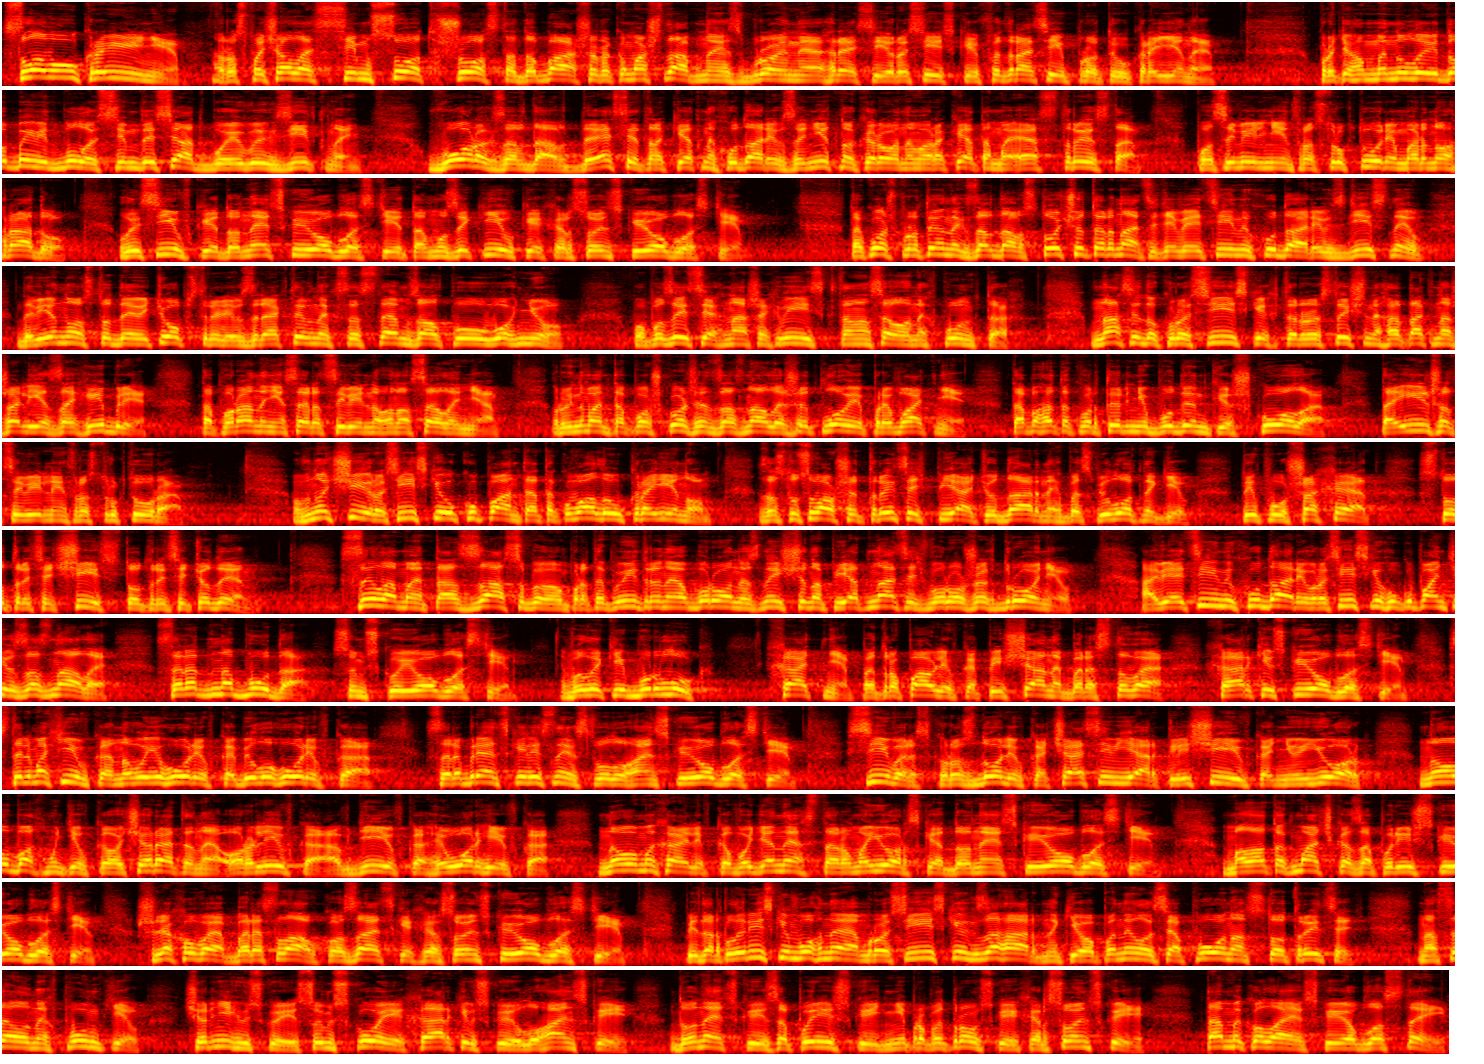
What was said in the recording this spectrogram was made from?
Слава Україні! Розпочалась 706-та доба широкомасштабної збройної агресії Російської Федерації проти України. Протягом минулої доби відбулось 70 бойових зіткнень. Ворог завдав 10 ракетних ударів зенітно керованими ракетами С-300 по цивільній інфраструктурі Мирнограду, Лисівки Донецької області та Музиківки Херсонської області. Також противник завдав 114 авіаційних ударів, здійснив 99 обстрілів з реактивних систем залпового вогню по позиціях наших військ та населених пунктах. Внаслідок російських терористичних атак, на жаль, є загиблі та поранені серед цивільного населення. Руйнувань та пошкоджень зазнали житлові, приватні та багатоквартирні будинки, школа та інша цивільна інфраструктура. Вночі російські окупанти атакували Україну, застосувавши 35 ударних безпілотників типу шахет 136-131. Силами та засобами протиповітряної оборони знищено 15 ворожих дронів. Авіаційних ударів російських окупантів зазнали серед Буда Сумської області, Великий Бурлук, Хатнє, Петропавлівка, Піщане, Берестове, Харківської області, Стельмахівка, Новоєгорівка, Білогорівка, Серебрянське лісництво Луганської області, Сіверськ, Роздолівка, Часів Яр, Кліщіївка, Нью-Йорк, Новобахмутівка, Очеретине, Орлівка, Авдіївка, Георгіївка, Новомихайлівка, Водяне, Старомайорське Донецької області, Мала Токмачка Запорізької області, Шляхове, Береслав, Козацьке Херсонської області. Під артилерійським вогнем російських загарбників опинилося понад 130 населених пунктів Чернігівської, Сумської, Харківської, Луганської, Донецької, Запорізької, Дніпропетровської, Херсонської та Миколаївської областей.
